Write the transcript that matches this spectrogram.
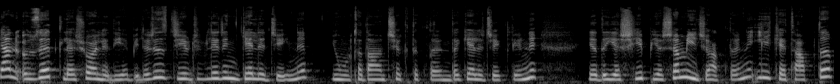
Yani özetle şöyle diyebiliriz. Civcivlerin geleceğini, yumurtadan çıktıklarında geleceklerini ya da yaşayıp yaşamayacaklarını ilk etapta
